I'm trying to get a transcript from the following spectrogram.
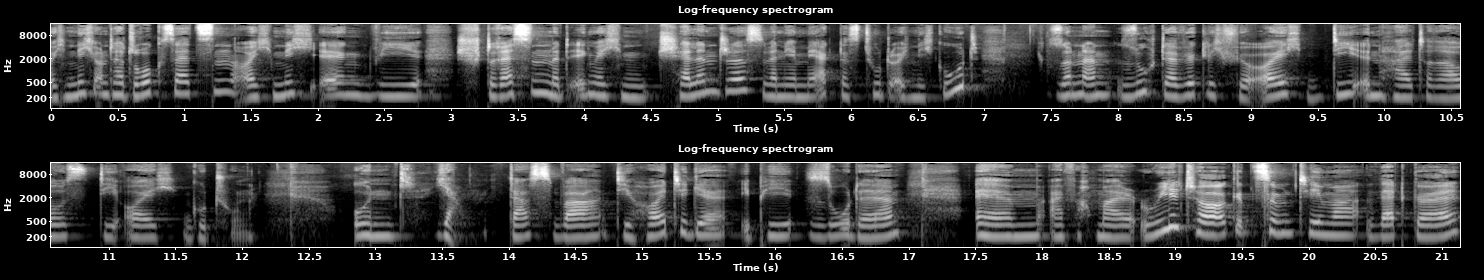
Euch nicht unter Druck setzen, euch nicht irgendwie stressen mit irgendwelchen Challenges, wenn ihr merkt, das tut euch nicht gut, sondern sucht da wirklich für euch die Inhalte raus, die euch gut tun. Und ja, das war die heutige Episode. Ähm, einfach mal Real Talk zum Thema That Girl.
